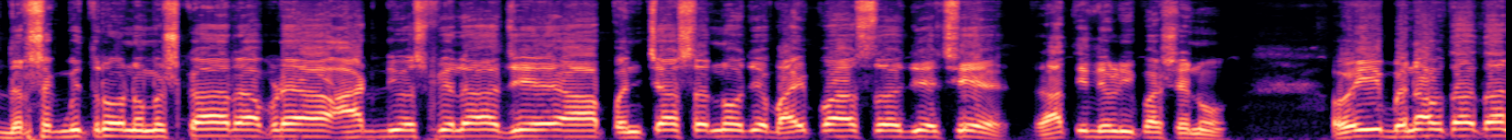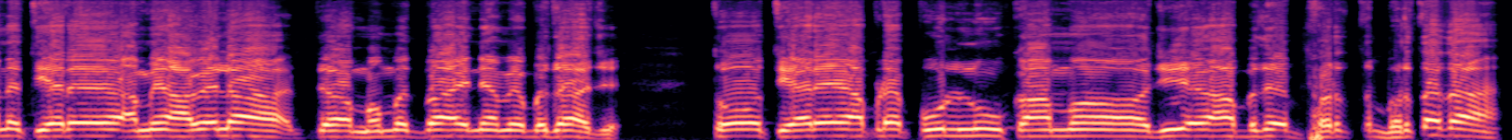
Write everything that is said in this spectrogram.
દર્શક મિત્રો, નમસ્કાર. આપણે આઠ દિવસ પહેલા જે આ પંચાસરનો જે બાયપાસ જે છે, રાતીદેવડી પાસેનો હવે એ બનાવતા હતા ને ત્યારે અમે આવેલા મોહમ્મદભાઈ ને અમે બધા જ. તો ત્યારે આપણે પુલનું કામ હજી આ બધે ભરત- હતા.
